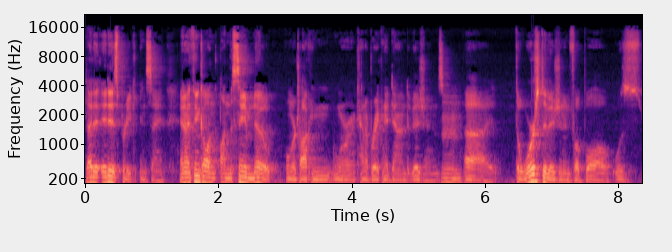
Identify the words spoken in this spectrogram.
That it is pretty insane. And I think on on the same note, when we're talking, when we're kind of breaking it down in divisions, Mm-hmm. uh, the worst division in football was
